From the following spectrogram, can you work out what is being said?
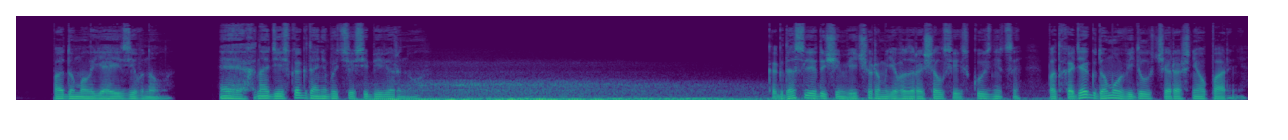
— подумал я и зевнул. «Эх, надеюсь, когда-нибудь все себе верну». Когда следующим вечером я возвращался из кузницы, подходя к дому, увидел вчерашнего парня.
